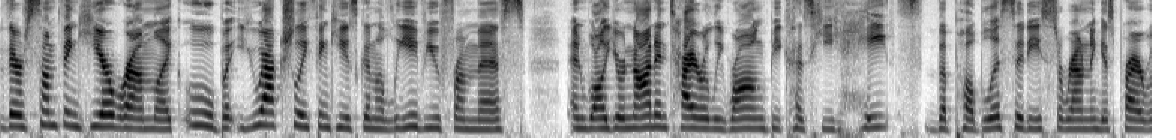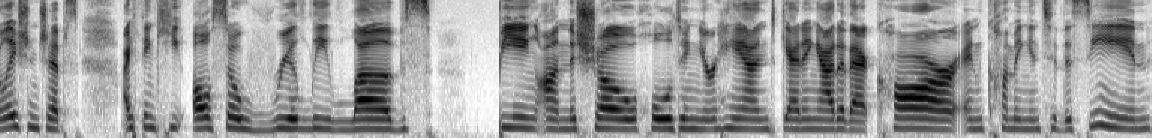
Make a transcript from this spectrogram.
there's something here where I'm like, "Ooh, but you actually think he's going to leave you from this." And while you're not entirely wrong because he hates the publicity surrounding his prior relationships, I think he also really loves being on the show, holding your hand, getting out of that car, and coming into the scene.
